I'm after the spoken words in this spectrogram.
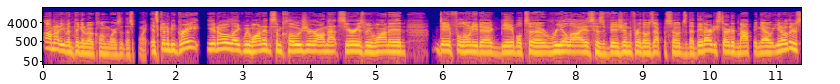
I'm not even thinking about Clone Wars at this point. It's going to be great, you know, like we wanted some closure on that series. We wanted Dave Filoni to be able to realize his vision for those episodes that they'd already started mapping out. You know, there's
